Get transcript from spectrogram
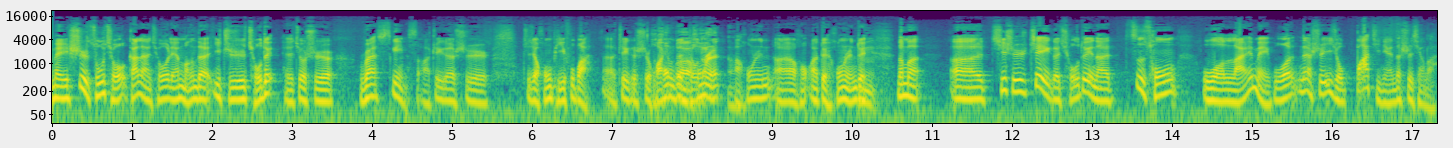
美式足球橄榄球联盟的一支球队，也就是 Redskins 啊，这个是这叫红皮肤吧？呃，这个是华盛顿州红，人啊，红人啊，红啊，对，红人队。嗯、那么呃，其实这个球队呢，自从我来美国，那是一九八几年的事情了。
